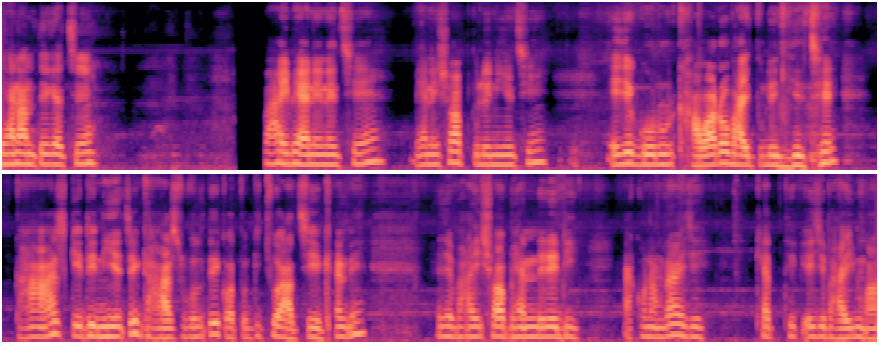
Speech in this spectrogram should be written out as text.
ভ্যান আনতে গেছে। ভাই ভ্যান এনেছে। ভ্যানে সব তুলে নিয়েছি। এই যে গরুর খাওয়ারও ভাই তুলে নিয়েছে। ঘাস কেটে নিয়েছে। ঘাস বলতে কত কিছু আছে এখানে। এই যে ভাই সব ভ্যান রেডি। এখন আমরা এই যে ক্ষেত থেকে, এই যে ভাই মা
